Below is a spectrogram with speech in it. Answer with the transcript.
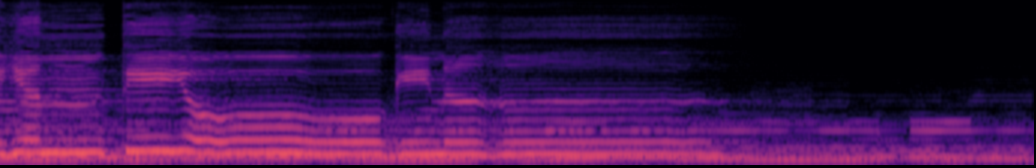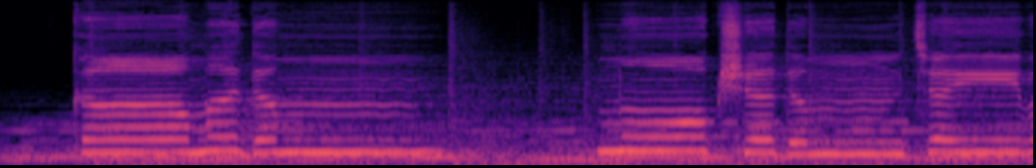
ध्यायन्ति योगिनः कामदं मोक्षदं चैव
